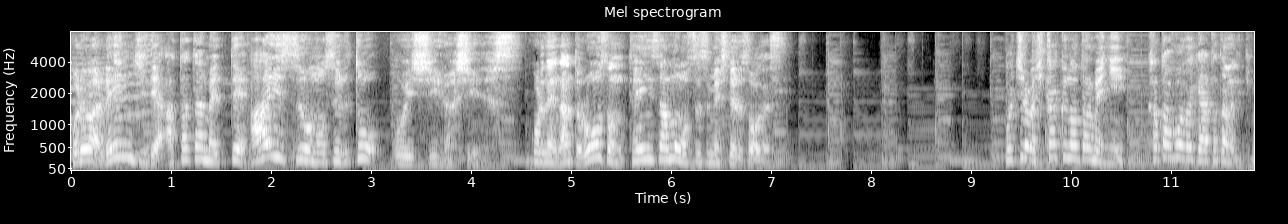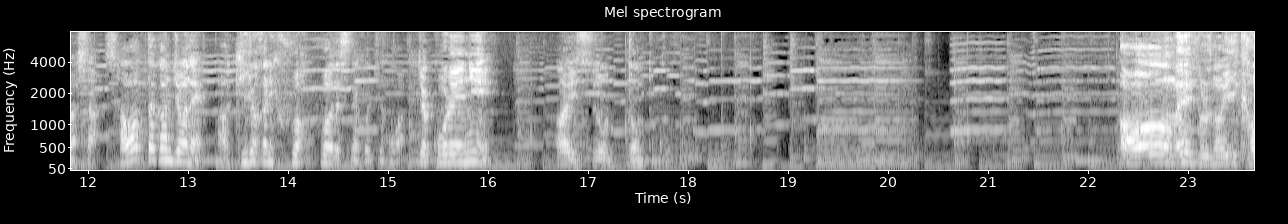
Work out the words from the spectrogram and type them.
これはレンジで温めて、アイスを乗せると美味しいらしいです。これね、なんとローソンの店員さんもおすすめしてるそうです。こちらは比較のために片方だけ温めてきました。触った感じはね、明らかにふわっふわですね、こっちの方が。じゃあこれに、アイスをドンとこう。あー、メープルのいい香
